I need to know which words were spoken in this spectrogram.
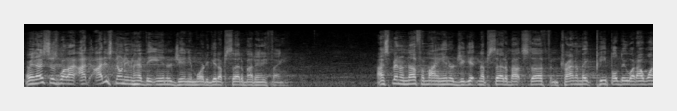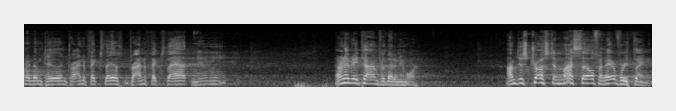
I mean, that's just what I, I, I just don't even have the energy anymore to get upset about anything. I spent enough of my energy getting upset about stuff and trying to make people do what I wanted them to and trying to fix this and trying to fix that. And, eh. I don't have any time for that anymore. I'm just trusting myself and everything.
